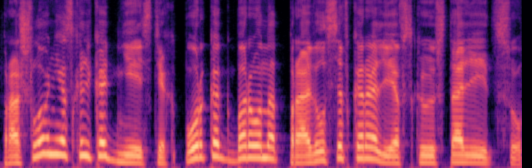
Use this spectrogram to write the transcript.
Прошло несколько дней с тех пор, как барон отправился в королевскую столицу.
